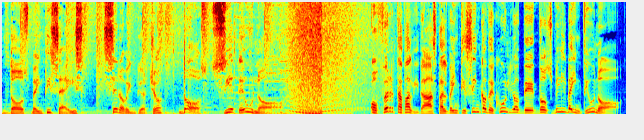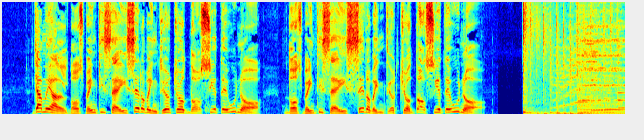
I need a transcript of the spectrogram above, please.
226-028-271. Oferta válida hasta el 25 de julio de 2021. Llame al 226-028-271. 226-028-271.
